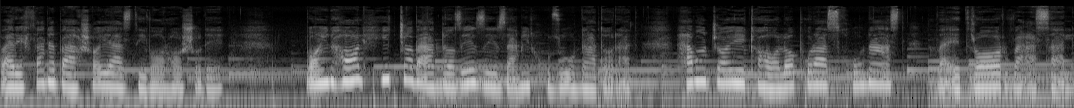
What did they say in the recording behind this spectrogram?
و ریختن بخشهایی از دیوارها شده. با این حال هیچ جا به اندازه زیرزمین حضور ندارد. همان جایی که حالا پر از خون است و ادرار و اصل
